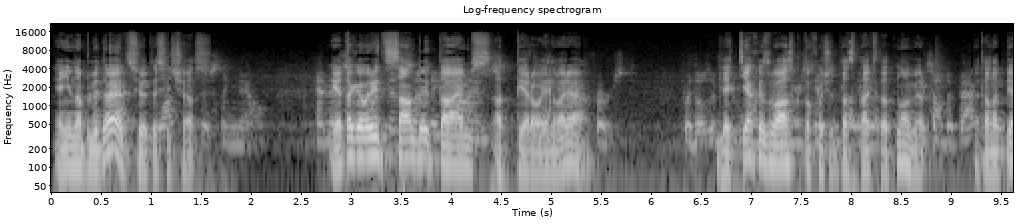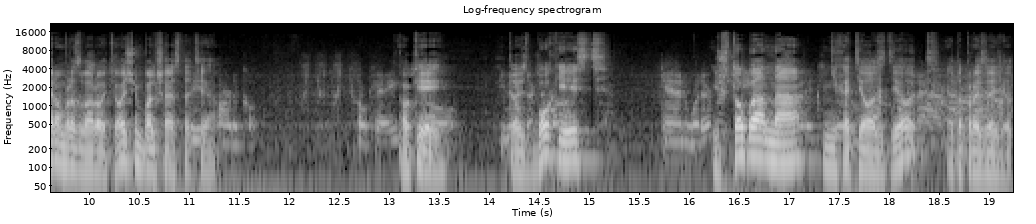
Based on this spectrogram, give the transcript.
И они наблюдают все это сейчас. И это говорит Sunday Times от 1 января. Для тех из вас, кто хочет достать этот номер. Это на первом развороте. Очень большая статья. Окей. Okay. То есть Бог есть. И что бы она не хотела сделать, это произойдет.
